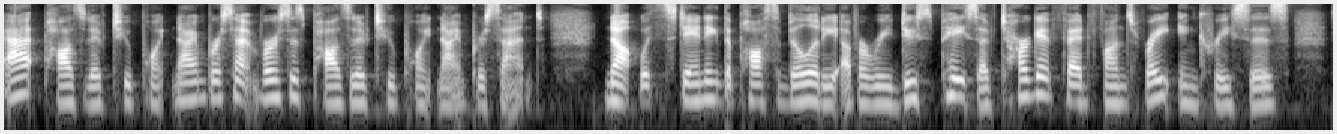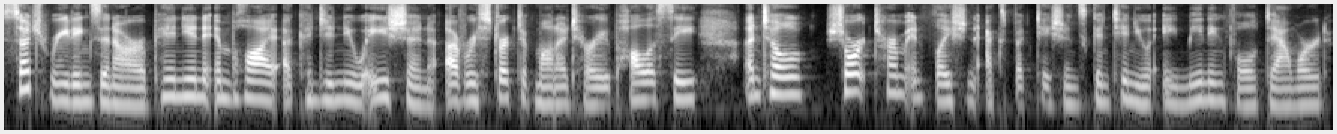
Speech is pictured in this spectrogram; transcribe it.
at positive 2.9% versus positive 2.9%. Notwithstanding the possibility of a reduced pace of target Fed funds rate increases, such readings, in our opinion, imply a continuation of restrictive monetary policy until short term inflation expectations continue a meaningful downward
